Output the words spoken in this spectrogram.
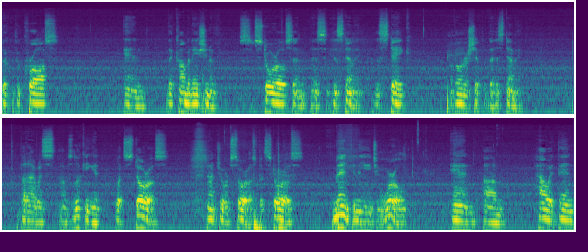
the the cross and the combination of stauros and his histemic, the stake of ownership of the histemic. But I was I was looking at what stauros, not George Soros, but storos meant in the ancient world, and um, how it then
